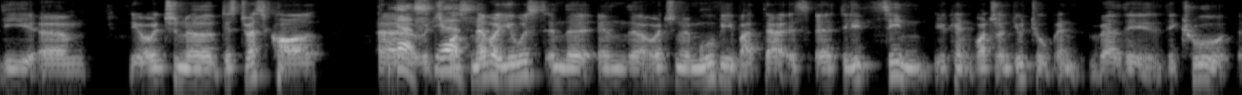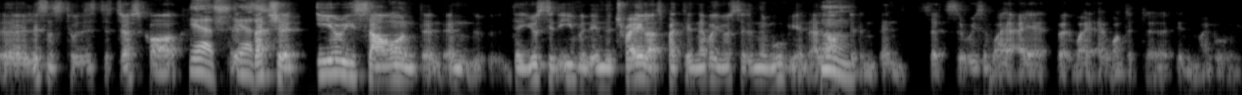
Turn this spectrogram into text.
the um, the original distress call, uh, Yes, which yes. was never used in the in the original movie, but there is a deleted scene you can watch on YouTube and where the the crew uh, listens to this distress call. yes, It's yes. such a eerie sound, and, and they used it even in the trailers, but they never used it in the movie, and I loved Hmm. it, and, and that's the reason why I why I wanted uh, in my movie.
